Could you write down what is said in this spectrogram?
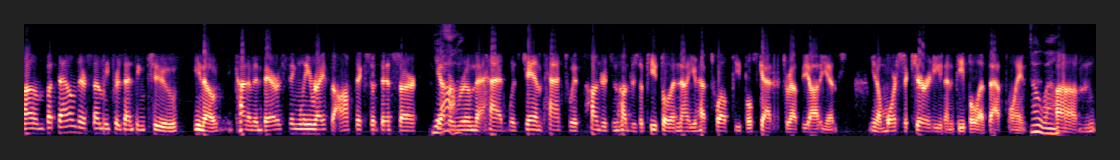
um, but now they're suddenly presenting to you know kind of embarrassingly right. The optics of this are you yeah. have a room that had was jam packed with hundreds and hundreds of people, and now you have twelve people scattered throughout the audience you know more security than people at that point. Oh wow! Um,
